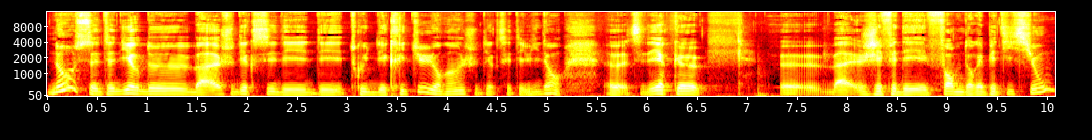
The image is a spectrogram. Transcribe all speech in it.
Non, c'est-à-dire de, bah, je veux dire que c'est des, trucs d'écriture, hein, je veux dire que c'est évident. c'est-à-dire que bah, j'ai fait des formes de répétition,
